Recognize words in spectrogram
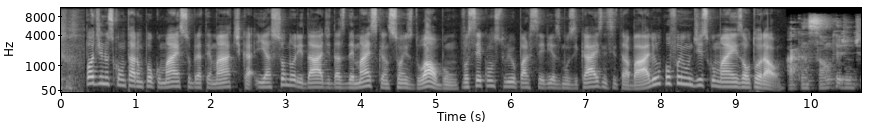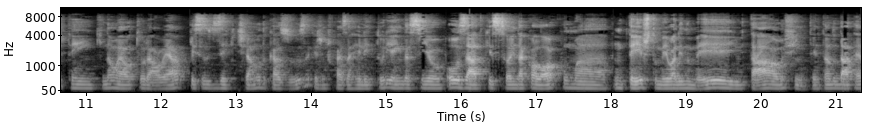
Pode nos contar um pouco mais sobre a temática e a sonoridade das demais canções do álbum? Você construiu parcerias musicais nesse trabalho ou foi um disco mais autoral? A canção que a gente tem que não é autoral é a Preciso Dizer Que Te Amo, do Cazuza, que a gente faz a releitura e ainda assim eu, ousado que isso, ainda coloco uma, um texto meu ali no meio e tal, enfim, tentando dar até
